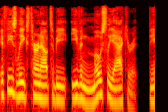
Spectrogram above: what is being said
If these leaks turn out to be even mostly accurate, the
